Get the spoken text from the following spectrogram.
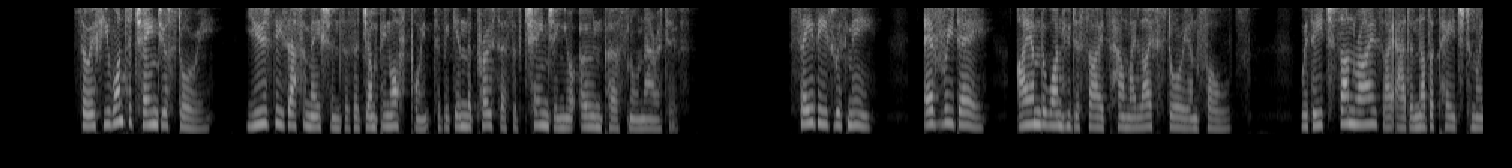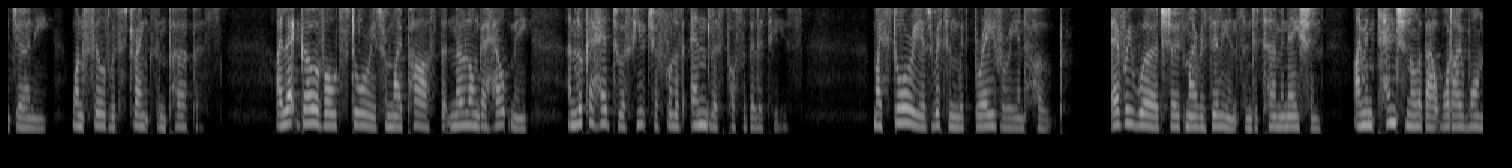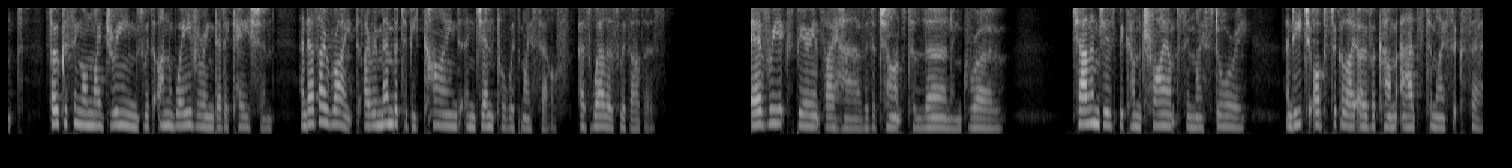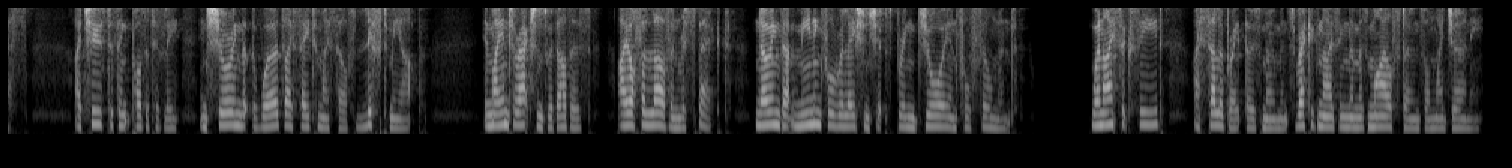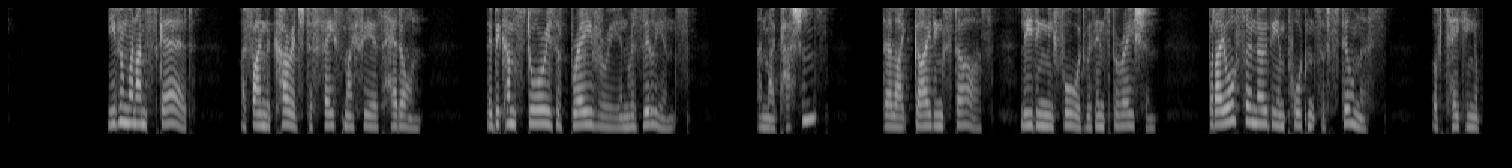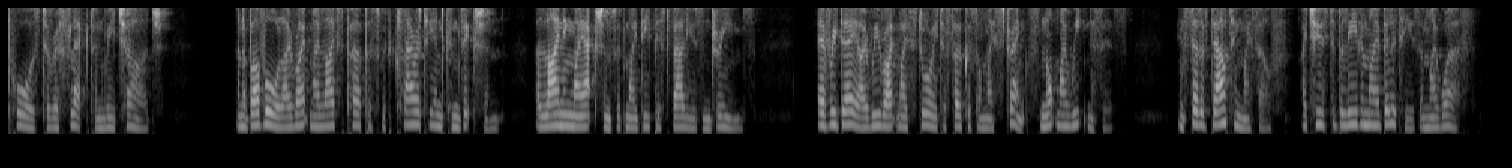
So if you want to change your story, use these affirmations as a jumping off point to begin the process of changing your own personal narrative. Say these with me. Every day, I am the one who decides how my life story unfolds. With each sunrise, I add another page to my journey, one filled with strength and purpose. I let go of old stories from my past that no longer help me and look ahead to a future full of endless possibilities. My story is written with bravery and hope. Every word shows my resilience and determination. I'm intentional about what I want, focusing on my dreams with unwavering dedication. And as I write, I remember to be kind and gentle with myself, as well as with others. Every experience I have is a chance to learn and grow. Challenges become triumphs in my story, and each obstacle I overcome adds to my success. I choose to think positively, ensuring that the words I say to myself lift me up. In my interactions with others, I offer love and respect, knowing that meaningful relationships bring joy and fulfillment. When I succeed, I celebrate those moments, recognizing them as milestones on my journey. Even when I'm scared, I find the courage to face my fears head on. They become stories of bravery and resilience. And my passions? They're like guiding stars, leading me forward with inspiration. But I also know the importance of stillness, of taking a pause to reflect and recharge. And above all, I write my life's purpose with clarity and conviction, aligning my actions with my deepest values and dreams. Every day I rewrite my story to focus on my strengths, not my weaknesses. Instead of doubting myself, I choose to believe in my abilities and my worth.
